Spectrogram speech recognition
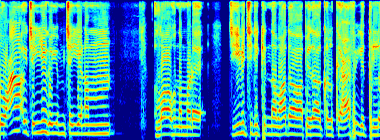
ദുആ ചെയ്യുകയും ചെയ്യണം. അള്ളാഹു നമ്മുടെ ജീവിച്ചിരിക്കുന്ന മാതാപിതാക്കൾക്ക് ആഫിയത്തുള്ള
